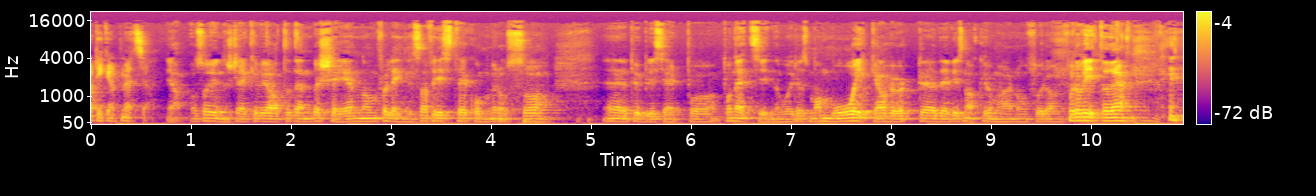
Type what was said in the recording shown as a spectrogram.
artikkelen på nettsida. Ja, og så understreker vi at den beskjeden om forlengelse av frist det kommer også eh, publisert på, på, nettsidene våre. Så man må ikke ha hørt eh, det vi snakker om her nå for å, for å vite det.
